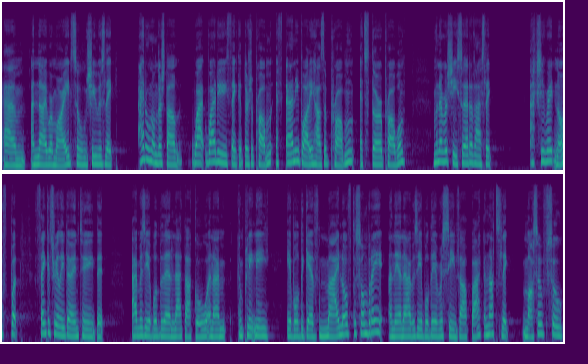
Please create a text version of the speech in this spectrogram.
um, and now we're married. So she was like, I don't understand why why do you think that there's a problem? If anybody has a problem, it's their problem. whenever she said it, I was like, actually, right enough. But I think it's really down to that I was able to then let that go and I'm completely able to give my love to somebody and then I was able to receive that back. And that's like massive. So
